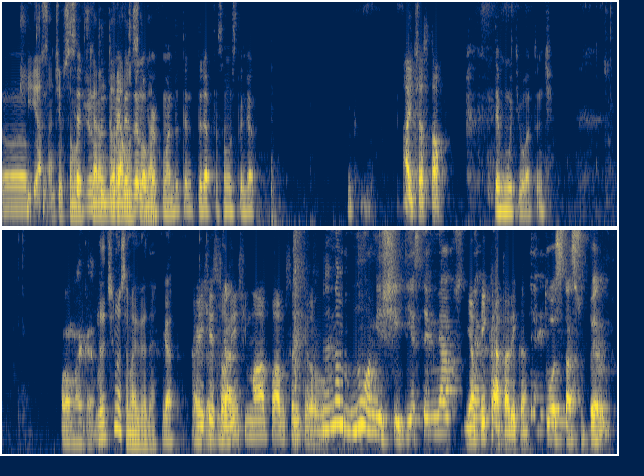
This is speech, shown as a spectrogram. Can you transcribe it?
Uh, Ia să încep să mă Sergiu, uit, chiar tu îmi nu te mai doream un vezi deloc serial. acum. Du-te în dreapta sau în stânga. Aici stau. Te mut eu atunci. Oh my god. De ce nu se mai vede? Gata. Că a ieșit Sorin și m-a, am sărit eu. N-am, nu am ieșit, este mi-a, I-a mi-a picat, adică. dreptul ăsta superb.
